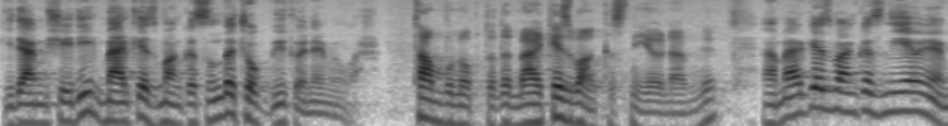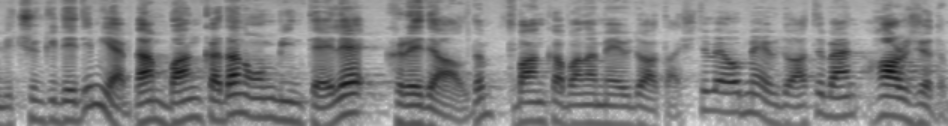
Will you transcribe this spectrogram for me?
giden bir şey değil. Merkez Bankası'nın da çok büyük önemi var. Tam bu noktada Merkez Bankası niye önemli? Ha, Merkez Bankası niye önemli? Çünkü dedim ya ben bankadan 10 bin TL kredi aldım. Banka bana mevduat açtı ve o mevduatı ben harcadım.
